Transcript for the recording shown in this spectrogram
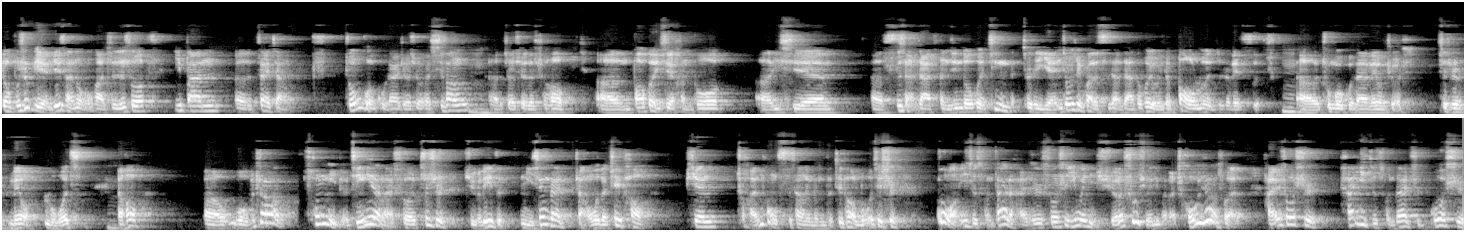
都不是贬低传统文化，只是说一般呃在讲中国古代哲学和西方呃哲学的时候，呃包括一些很多呃一些。呃，思想家曾经都会进的，就是研究这块的思想家都会有一个暴论，就是类似呃，中国古代没有哲学，就是没有逻辑。然后呃，我不知道从你的经验来说，就是举个例子，你现在掌握的这套偏传统思想里面的这套逻辑是过往一直存在的，还是说是因为你学了数学你把它抽象出来的，还是说是它一直存在，只不过是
